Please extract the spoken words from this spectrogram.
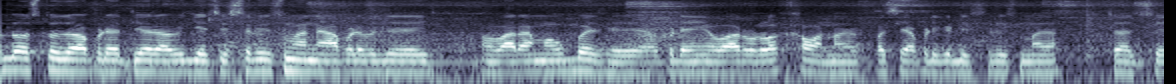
તો દોસ્તો, જો આપણે અત્યારે આવી ગયા છીએ સર્વિસમાં ને આપણે બધી વારામાં ઊભા છે, આપણે અહીંયા વારો લખાવવાનો પછી આપણી ગાડી સર્વિસમાં જશે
